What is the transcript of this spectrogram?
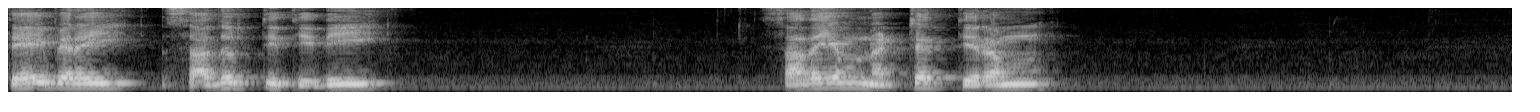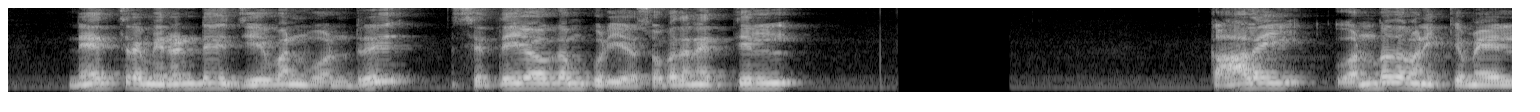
தேய்பிறை சதுர்த்தி திதி சதயம் நட்சத்திரம் நேத்திரம் இரண்டு ஜீவன் ஒன்று சித்தயோகம் கூடிய சுபதனத்தில் காலை ஒன்பது மணிக்கு மேல்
